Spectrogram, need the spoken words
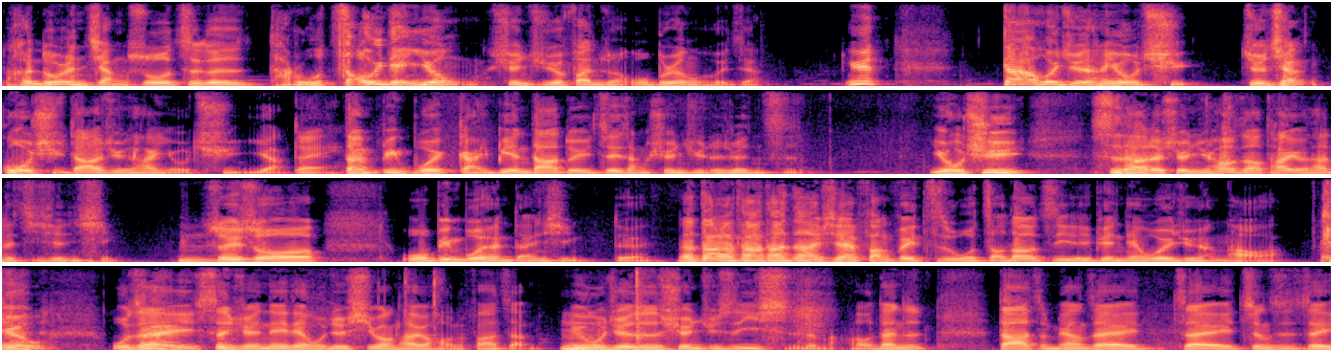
很多人讲说，这个他如果早一点用，选举就反转。我不认为会这样，因为大家会觉得很有趣，就像过去大家觉得他很有趣一样。对，但并不会改变大家对这场选举的认知。有趣是他的选举号召，他有他的极限性。嗯，所以说。我并不会很担心，对。那当然他，他他当然现在放飞自我，找到自己的一片天，我也觉得很好啊。因为我在胜选那天，我就希望他有好的发展嘛。因为我觉得这是选举是一时的嘛。好，但是大家怎么样在在政治这，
